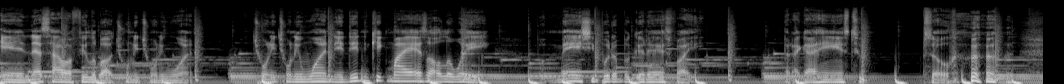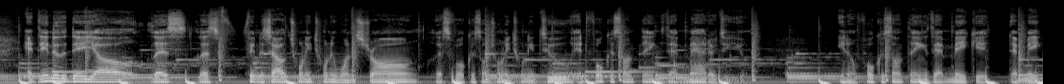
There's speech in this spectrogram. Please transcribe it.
And that's how I feel about 2021. 2021, it didn't kick my ass all the way, but man, she put up a good ass fight. But I got hands too. So at the end of the day, y'all, let's let's finish out 2021 strong. Let's focus on 2022 and focus on things that matter to you. You know, focus on things that make it that make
